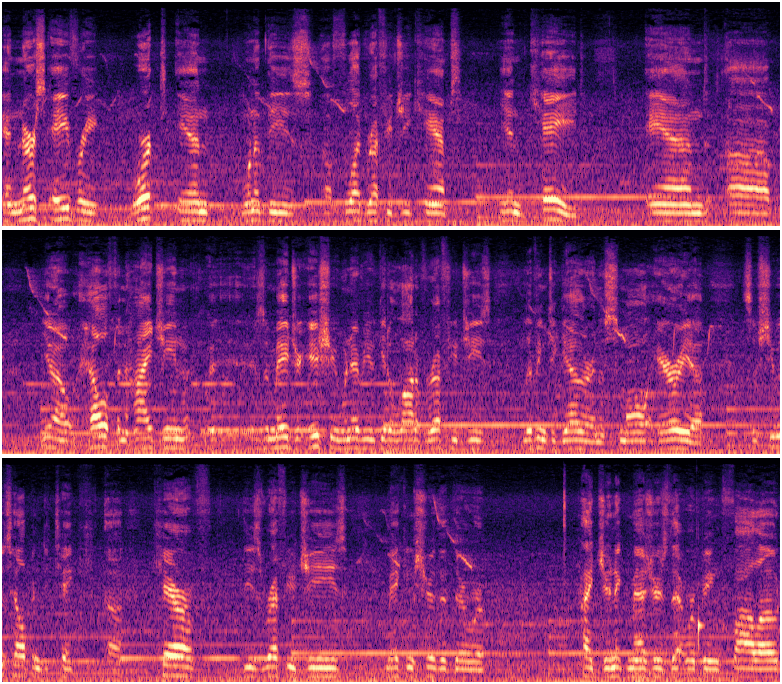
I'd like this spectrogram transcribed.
And Nurse Avery worked in one of these flood refugee camps in Cade. And, uh, you know, health and hygiene is a major issue whenever you get a lot of refugees living together in a small area. So she was helping to take uh, care of these refugees, making sure that there were hygienic measures that were being followed,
